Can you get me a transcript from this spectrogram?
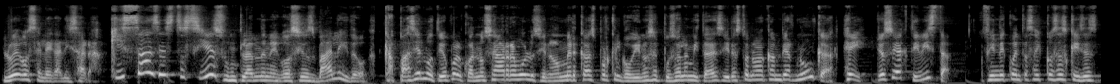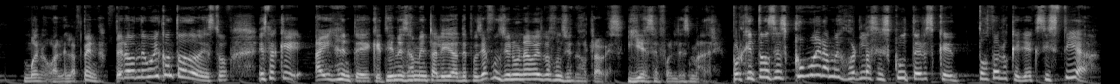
luego se legalizará. Quizás esto sí es un plan de negocios válido. Capaz el motivo por el cual no se ha revolucionado un mercado es porque el gobierno se puso a la mitad de decir esto no va a cambiar nunca. Hey, yo soy activista. A fin de cuentas hay cosas que dices, bueno, vale la pena. Pero donde voy con todo esto es que hay gente que tiene esa mentalidad de pues ya funciona una vez, va a funcionar otra vez. Y ese fue el desmadre. Porque entonces, ¿cómo era mejor las scooters que todo lo que ya existía?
